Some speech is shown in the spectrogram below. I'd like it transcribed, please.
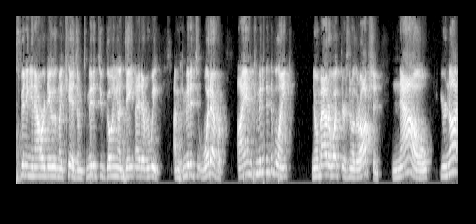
spending an hour a day with my kids. I'm committed to going on date night every week. I'm committed to whatever. I am committed to blank. No matter what, there's no other option. Now you're not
